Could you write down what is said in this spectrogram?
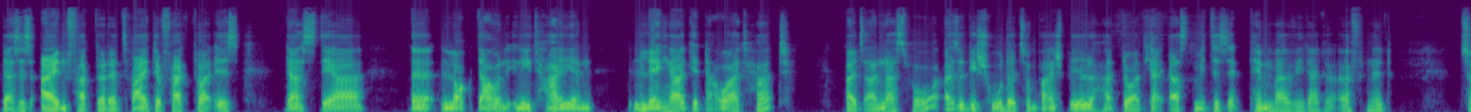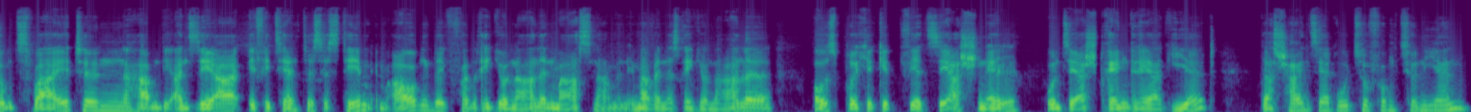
Das ist ein Faktor. Der zweite Faktor ist, dass der äh, Lockdown in Italien länger gedauert hat als anderswo. Also die Schule zum Beispiel hat dort ja erst Mitte September wieder geöffnet. Zum Zweiten haben die ein sehr effizientes System im Augenblick von regionalen Maßnahmen. Immer wenn es regionale Ausbrüche gibt, wird sehr schnell und sehr streng reagiert. Das scheint sehr gut zu funktionieren.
